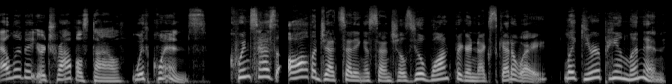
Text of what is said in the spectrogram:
Elevate your travel style with Quince. Quince has all the jet setting essentials you'll want for your next getaway, like European linen,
